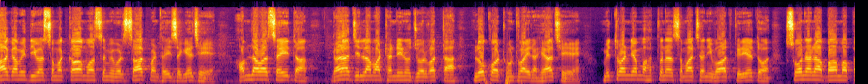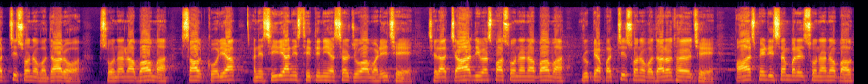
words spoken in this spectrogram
આગામી દિવસોમાં કમોસમી વરસાદ પણ થઈ શકે છે. અમદાવાદ સહિત ઘણા જિલ્લામાં ઠંડીનું જોર વધતા લોકો ઠૂંઠવાઈ રહ્યા છે. મિત્રો, અન્ય મહત્વના સમાચારની વાત કરીએ તો સોનાના ભાવમાં પચીસોનો વધારો. સોનાના ભાવમાં સાઉથ કોરિયા અને સિરિયાની સ્થિતિની અસર જોવા મળી છે. છેલ્લા ચાર દિવસમાં સોનાના ભાવમાં રૂપિયા પચીસોનો વધારો થયો છે. પાંચમી ડિસેમ્બરે સોનાનો ભાવ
